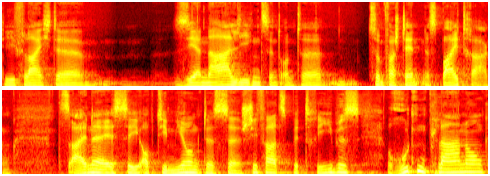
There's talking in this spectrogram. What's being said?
die vielleicht sehr naheliegend sind und zum Verständnis beitragen. Das eine ist die Optimierung des äh, Schifffahrtsbetriebes, Routenplanung.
